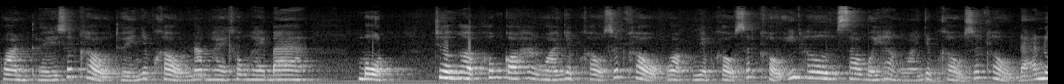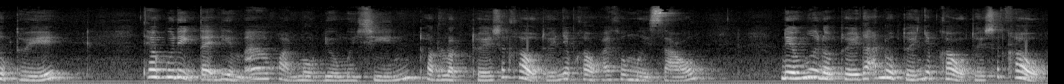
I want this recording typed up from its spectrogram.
hoàn thuế xuất khẩu, thuế nhập khẩu năm 2023. 1. Trường hợp không có hàng hóa nhập khẩu xuất khẩu hoặc nhập khẩu xuất khẩu ít hơn so với hàng hóa nhập khẩu xuất khẩu đã nộp thuế. Theo quy định tại điểm A khoản 1 điều 19 Thuật luật thuế xuất khẩu thuế nhập khẩu 2016 Nếu người nộp thuế đã nộp thuế nhập khẩu thuế xuất khẩu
